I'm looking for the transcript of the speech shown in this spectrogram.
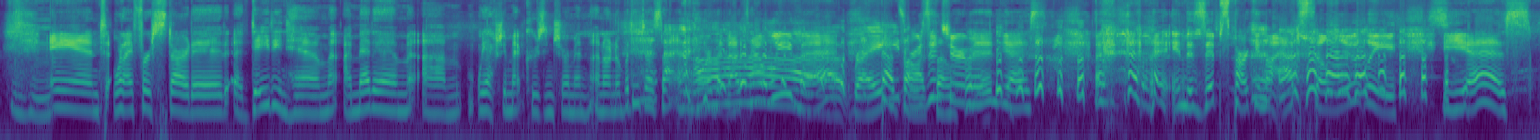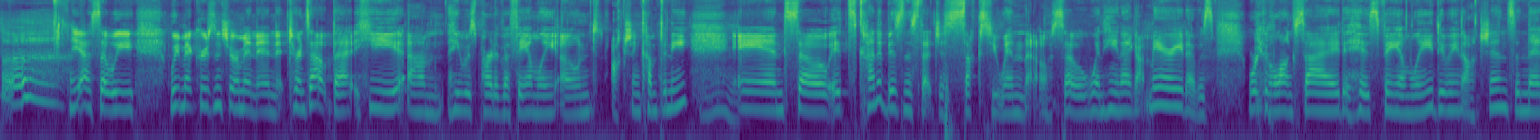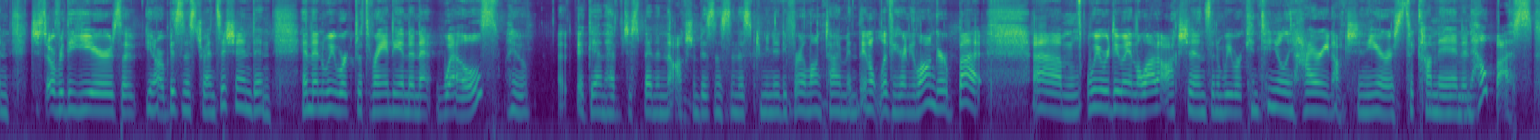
And when I first started uh, dating him, I met him um, we actually met Cruising Sherman. I don't know nobody does that anymore, but that's how we met. right? That's Cruising awesome. Sherman, yes. In the Zips parking lot, absolutely. Yes. Yeah, so we we met Cruz and Sherman, and it turns out that he um, he was part of a family-owned auction company, and so it's kind of business that just sucks you in, though. So when he and I got married, I was working alongside his family doing auctions, and then just over the years, uh, you know, our business transitioned, and and then we worked with Randy and Annette Wells, who uh, again have just been in the auction business in this community for a long time and they don't live here any longer. But um, we were doing a lot of auctions and we were continually hiring auctioneers to come in and help us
